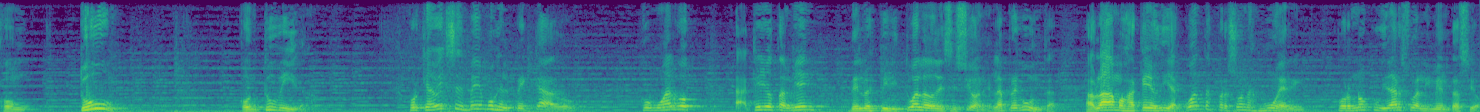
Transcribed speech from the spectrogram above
con tú, con tu vida, porque a veces vemos el pecado como algo, aquello también de lo espiritual o de decisiones. La pregunta, hablábamos aquellos días, ¿cuántas personas mueren por no cuidar su alimentación?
